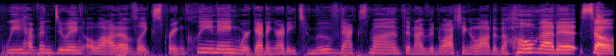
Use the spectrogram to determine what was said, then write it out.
We have been doing a lot of like spring cleaning. We're getting ready to move next month, and I've been watching a lot of the home edit. So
